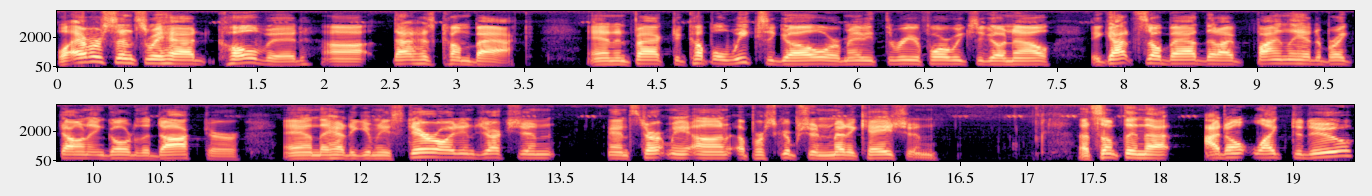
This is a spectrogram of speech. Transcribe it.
Well, ever since we had COVID, uh, that has come back. And in fact, a couple weeks ago, or maybe three or four weeks ago now, it got so bad that I finally had to break down and go to the doctor. And they had to give me a steroid injection and start me on a prescription medication. That's something that I don't like to do,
